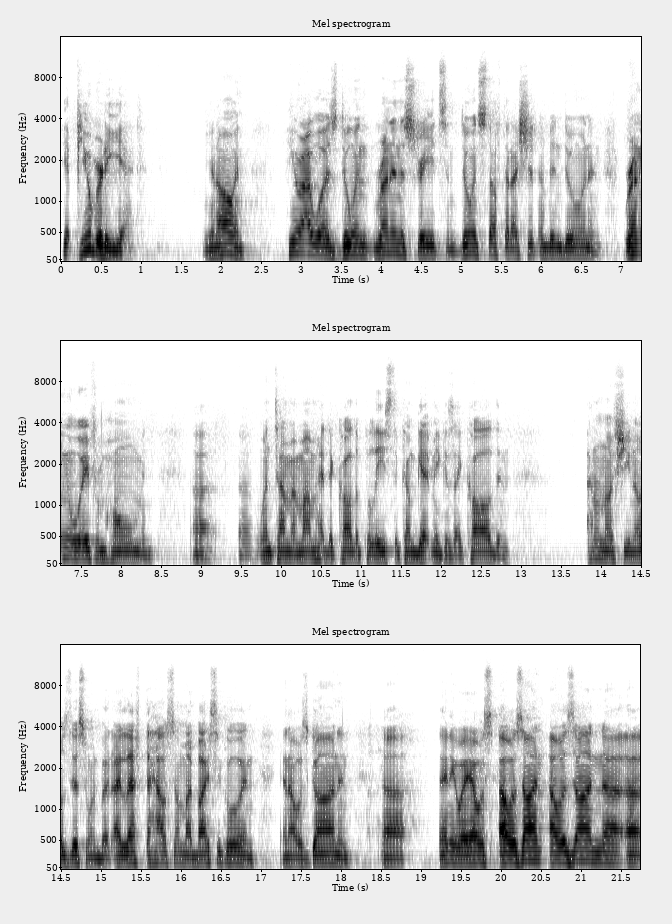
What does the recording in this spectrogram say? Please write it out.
hit puberty yet, you know? And here I was doing, running the streets and doing stuff that I shouldn't have been doing and running away from home. And uh, uh, one time my mom had to call the police to come get me because I called. And I don't know if she knows this one, but I left the house on my bicycle and, and I was gone. And uh, anyway, I was I was on I was on uh, uh,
